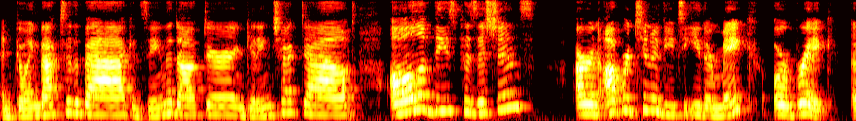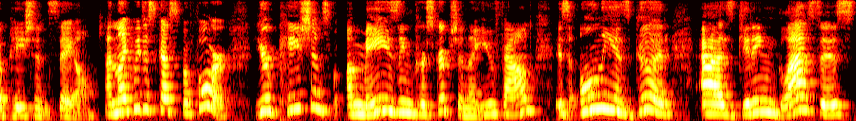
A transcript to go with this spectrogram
and going back to the back and seeing the doctor and getting checked out. All of these positions are an opportunity to either make or break a patient sale. And like we discussed before, your patient's amazing prescription that you found is only as good as getting glasses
